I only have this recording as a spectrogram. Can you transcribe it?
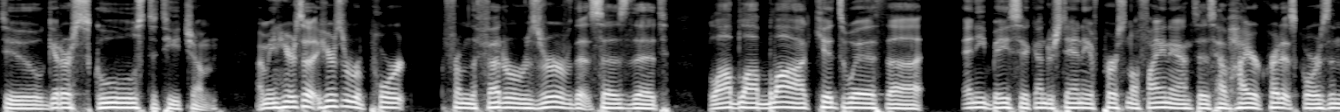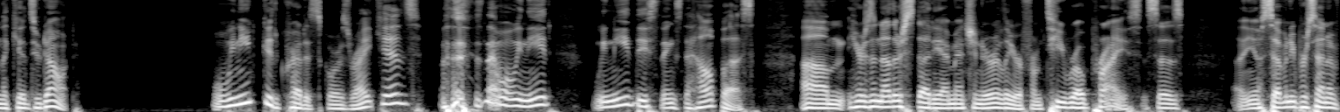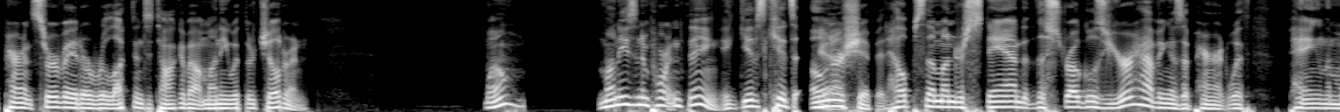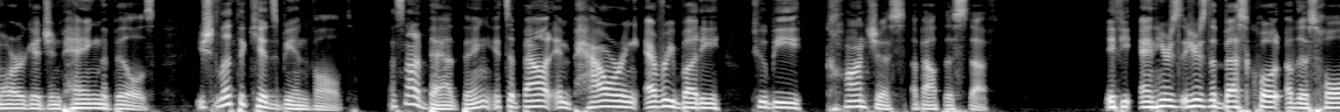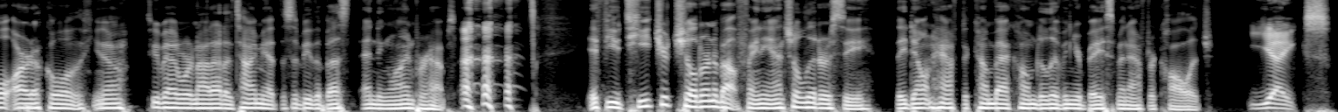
to get our schools to teach them. I mean, here's a here's a report from the Federal Reserve that says that blah blah blah kids with uh, any basic understanding of personal finances have higher credit scores than the kids who don't. Well, we need good credit scores, right, kids? Isn't that what we need? We need these things to help us. Um, here's another study I mentioned earlier from T. Rowe Price. It says, uh, you know, 70% of parents surveyed are reluctant to talk about money with their children. Well, money's an important thing. It gives kids ownership. It helps them understand the struggles you're having as a parent with paying the mortgage and paying the bills. You should let the kids be involved. That's not a bad thing. It's about empowering everybody to be conscious about this stuff if you and here's here's the best quote of this whole article you know too bad we're not out of time yet this would be the best ending line perhaps if you teach your children about financial literacy they don't have to come back home to live in your basement after college. Yikes!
